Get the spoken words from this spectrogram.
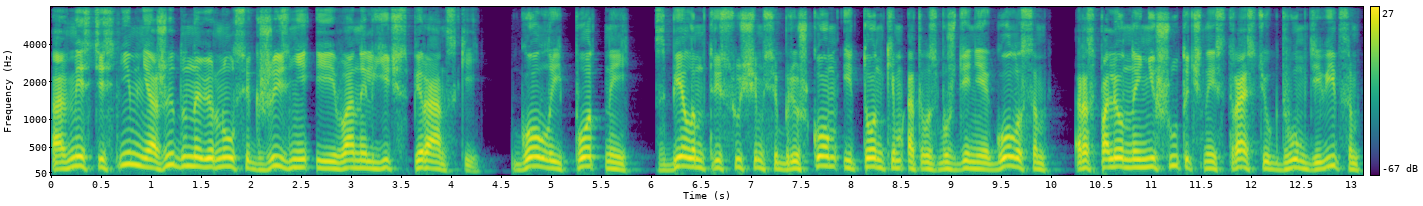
а вместе с ним неожиданно вернулся к жизни и Иван Ильич Спиранский. Голый, потный, с белым трясущимся брюшком и тонким от возбуждения голосом, распаленный нешуточной страстью к двум девицам,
